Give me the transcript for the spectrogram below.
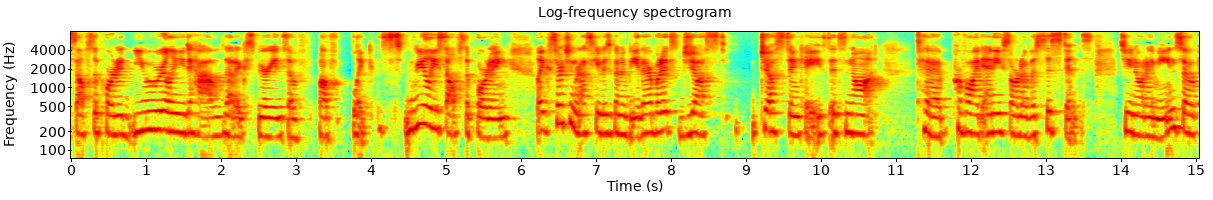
self-supported, you really need to have that experience of of like really self-supporting. Like search and rescue is going to be there, but it's just just in case. It's not to provide any sort of assistance. Do you know what I mean? So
